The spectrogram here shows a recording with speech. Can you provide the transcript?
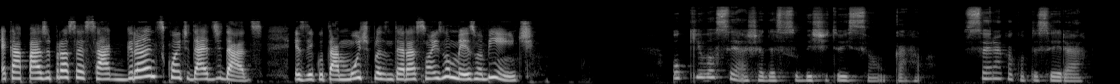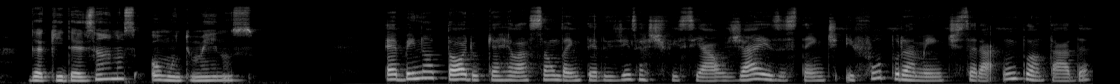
é capaz de processar grandes quantidades de dados, executar múltiplas interações no mesmo ambiente. O que você acha dessa substituição, Carla? Será que acontecerá daqui 10 anos ou muito menos? É bem notório que a relação da inteligência artificial já existente e futuramente será implantada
